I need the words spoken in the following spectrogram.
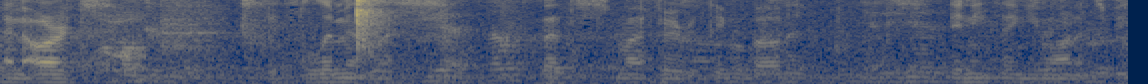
And art, it's limitless. That's my favorite thing about it. It's anything you want it to be.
